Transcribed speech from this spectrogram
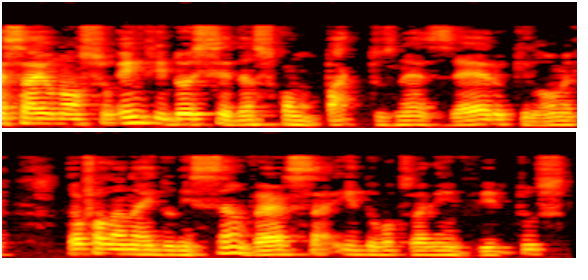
Começar o nosso entre dois sedãs compactos, né, zero quilômetro. Estou falando aí do Nissan Versa e do Volkswagen Virtus.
